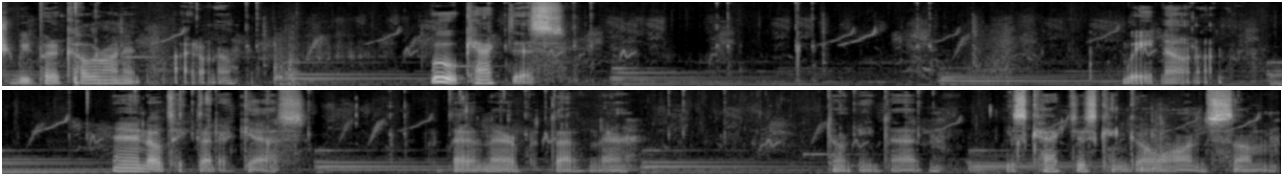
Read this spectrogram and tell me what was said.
Should we put a color on it? I don't know. Ooh, cactus. Wait, no, no. And I'll take that, I guess. Put that in there, put that in there. Don't need that. This cactus can go on some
